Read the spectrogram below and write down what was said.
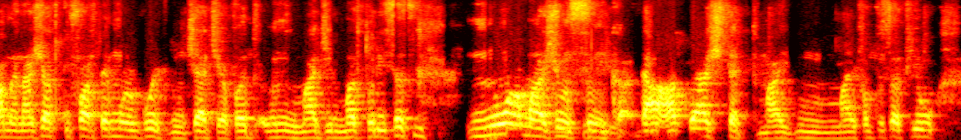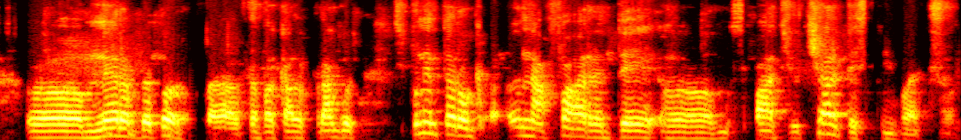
amenajat cu foarte mult gust din ceea ce văd în imagini mărturisesc. Nu am ajuns încă, dar abia aștept. Mai, mai făcut să fiu uh, nerăbdător să, să vă calc pragul. Spune-mi, te rog, în afară de uh, spațiu, ce alte schimbări sunt?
